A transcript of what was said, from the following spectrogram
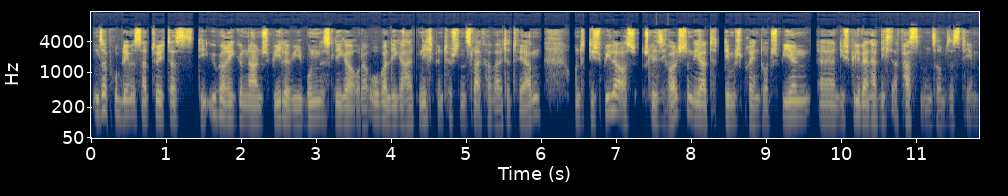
unser Problem ist natürlich, dass die überregionalen Spiele wie Bundesliga oder Oberliga halt nicht mit Tischtennis live verwaltet werden. Und die Spieler aus Schleswig-Holstein, die halt dementsprechend dort spielen, äh, die Spiele werden halt nicht erfasst in unserem System.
